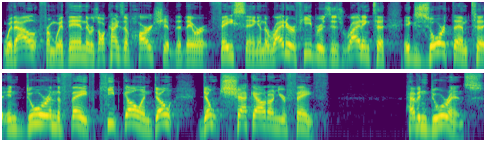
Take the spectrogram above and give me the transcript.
without, from within. There was all kinds of hardship that they were facing. And the writer of Hebrews is writing to exhort them to endure in the faith. Keep going. Don't, don't check out on your faith. Have endurance.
